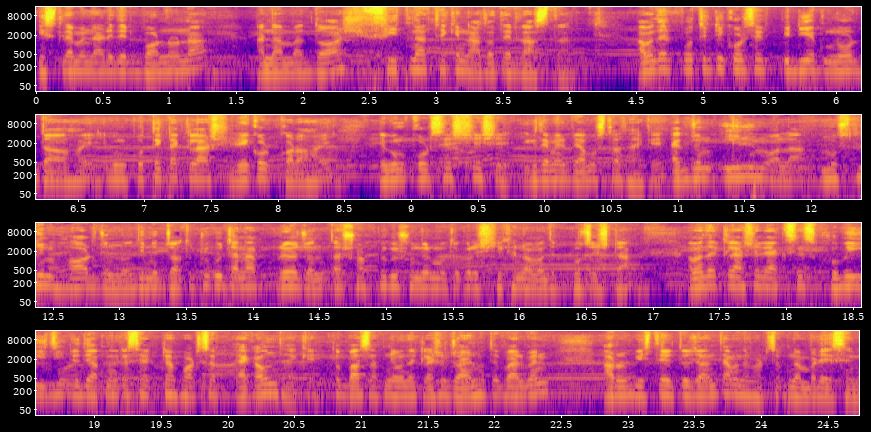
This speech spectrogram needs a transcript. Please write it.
ইসলামের নারীদের বর্ণনা। আর নাম্বার দশ, ফিতনা থেকে নাজাতের রাস্তা। আমাদের প্রতিটি কোর্সের পিডিএফ নোট দেওয়া হয় এবং প্রত্যেকটা ক্লাস রেকর্ড করা হয় এবং কোর্সের শেষে এক্সামের ব্যবস্থা থাকে। একজন ইলমওয়ালা মুসলিম হওয়ার জন্য দিনের যতটুকু জানা প্রয়োজন, তার সবটুকু সুন্দর মতো করে শেখানো আমাদের প্রচেষ্টা। আমাদের ক্লাসের অ্যাক্সেস খুবই ইজি যদি আপনার কাছে একটা হোয়াটসঅ্যাপ অ্যাকাউন্ট থাকে, তো বাস আপনি আমাদের ক্লাসে জয়েন হতে পারবেন। আরও বিস্তারিত জানতে আমাদের হোয়াটসঅ্যাপ নাম্বারে এস এম এস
